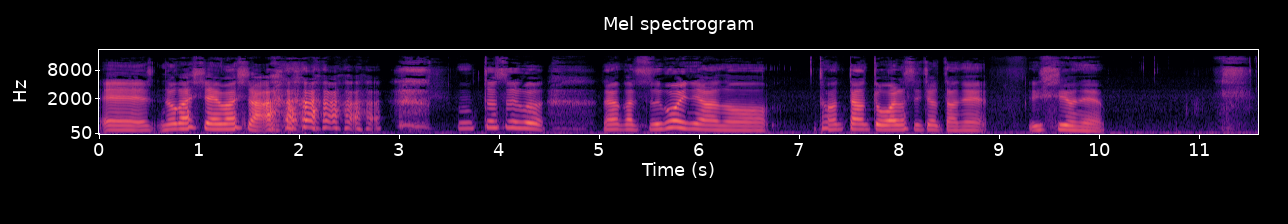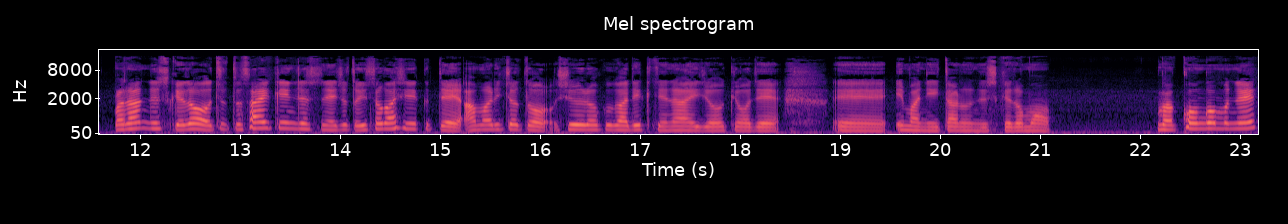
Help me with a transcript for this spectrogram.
えー、逃しちゃいました。ほんとすぐ、なんかすごいね、あの、淡々と終わらせちゃったね。一周年。まあなんですけど、ちょっと最近ですね、ちょっと忙しくて、あまりちょっと収録ができてない状況で、えー、今に至るんですけども、まあ、今後もね、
